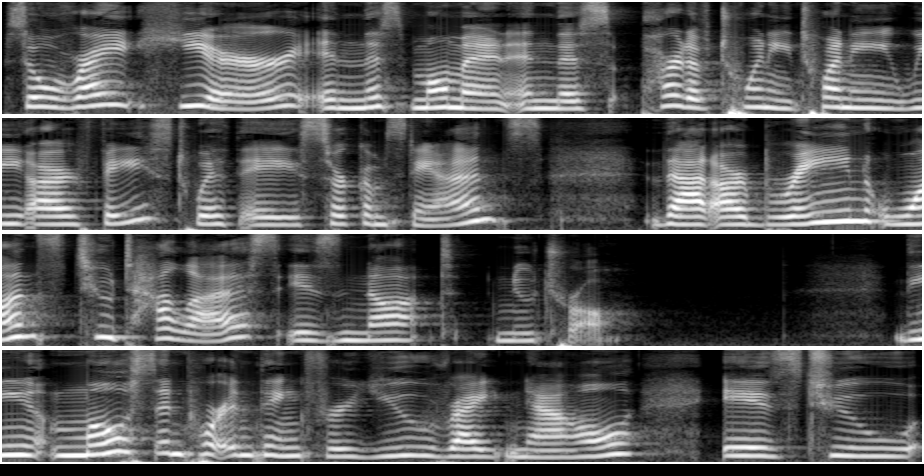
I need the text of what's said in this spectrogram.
So, right here in this moment, in this part of 2020, we are faced with a circumstance that our brain wants to tell us is not neutral. The most important thing for you right now is to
